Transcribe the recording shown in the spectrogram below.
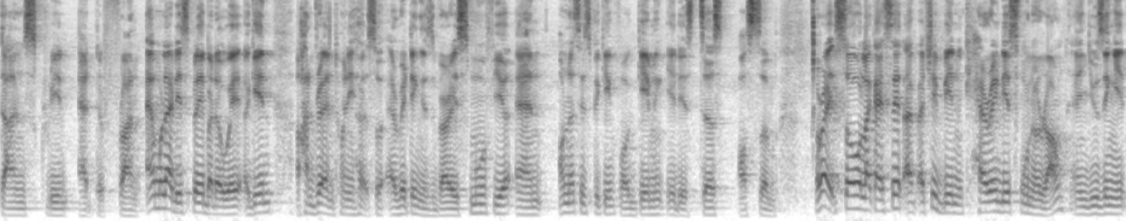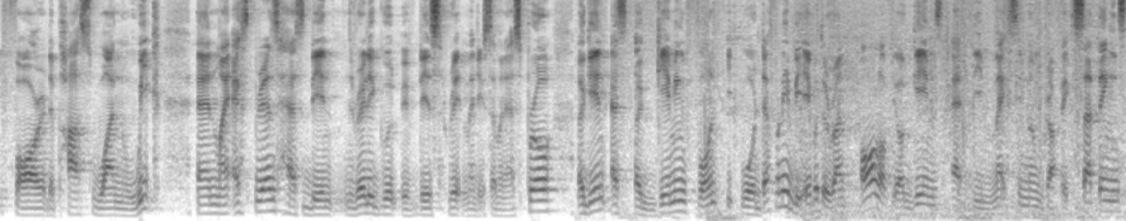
done screen at the front. AMOLED display by the way, again 120Hz so everything is very smooth here and honestly speaking for gaming it is just awesome. Alright so like I said I've actually been carrying this phone around and using it for the past one week and my experience has been really good with this Red Magic 7S Pro. Again, as a gaming phone, it will definitely be able to run all of your games at the maximum graphics settings.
